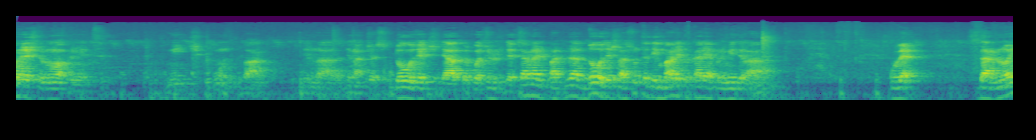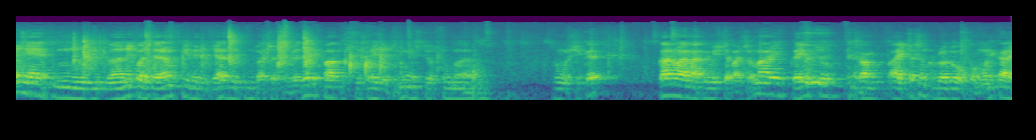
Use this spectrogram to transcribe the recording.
Oneștiul nu a primit nici un ban din, la, din acest 20 de altfel Consiliul Județean a repartizat 20% din banii pe care i-a primit de la guvern. Dar noi ne, ne considerăm privilegiați din punctul acesta de vedere, 430.000 este o sumă frumușică. Ca noi am mai primit Ștefan cel Mare, Căiuțu, cam aici sunt vreo două comuni care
